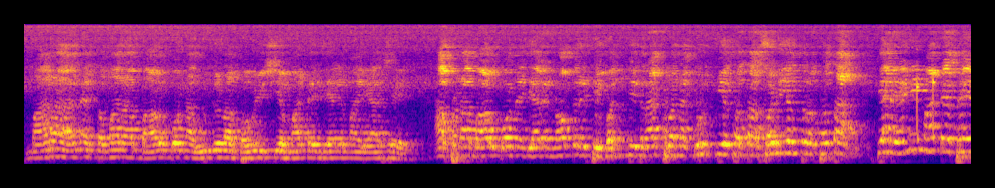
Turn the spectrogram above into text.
મારા અને તમારા બાળકોના ઉજળા ભવિષ્ય માટે જેલમાં રહ્યા છે. આપણા બાળકોને જ્યારે નોકરીથી વંચિત રાખવાના કૃત્ય થતા, ષડયંત્ર થતા, ત્યારે એની માટે થઈ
